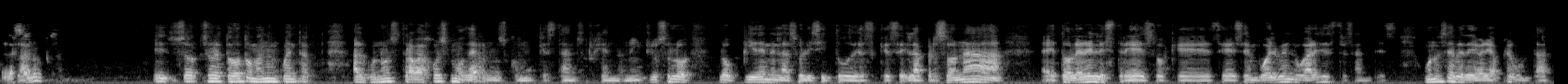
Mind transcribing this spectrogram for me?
en la claro. salud sobre todo tomando en cuenta algunos trabajos modernos como que están surgiendo, ¿no? incluso lo, lo piden en las solicitudes, que se, la persona eh, tolere el estrés o que se desenvuelve en lugares estresantes. Uno se debería preguntar,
